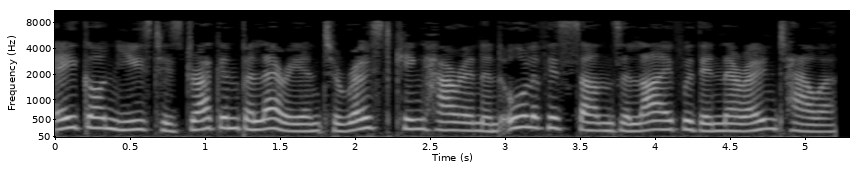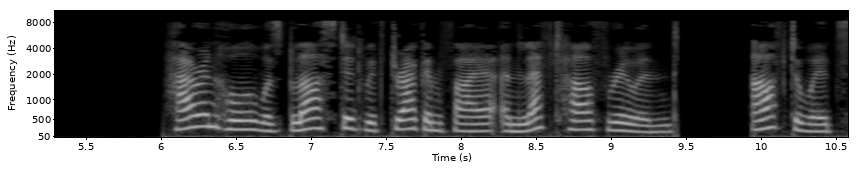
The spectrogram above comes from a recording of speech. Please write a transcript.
Aegon used his dragon Balerion to roast King Harren and all of his sons alive within their own tower. Harrenhal was blasted with dragonfire and left half ruined. Afterwards,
